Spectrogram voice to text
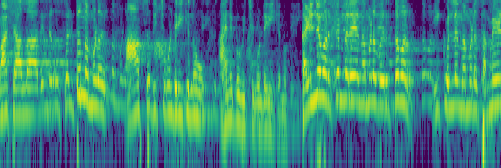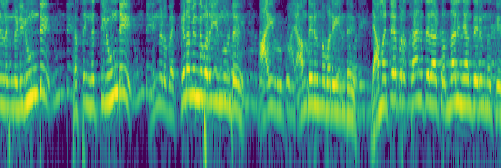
മാഷാല്ല അതിന്റെ റിസൾട്ടും നമ്മൾ ആസ്വദിച്ചുകൊണ്ടിരിക്കുന്നു അനുഭവിച്ചുകൊണ്ടിരിക്കുന്നു. കഴിഞ്ഞ വർഷം വരെ നമ്മൾ വെറുത്തവർ. ഈ കൊല്ലം നമ്മുടെ സമ്മേളനങ്ങളിലുണ്ട്. പ്രസംഗത്തിലുണ്ട്. നിങ്ങൾ വെക്കണമെന്ന് പറയുന്നുണ്ട്. ആയിരം റുപ്യ ഞാൻ തരുന്നു പറയുന്നുണ്ട്. ഞാൻ മറ്റേ പ്രസ്ഥാനത്തിലാട്ടോ എന്നാലും ഞാൻ തരും നിങ്ങൾക്ക്.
